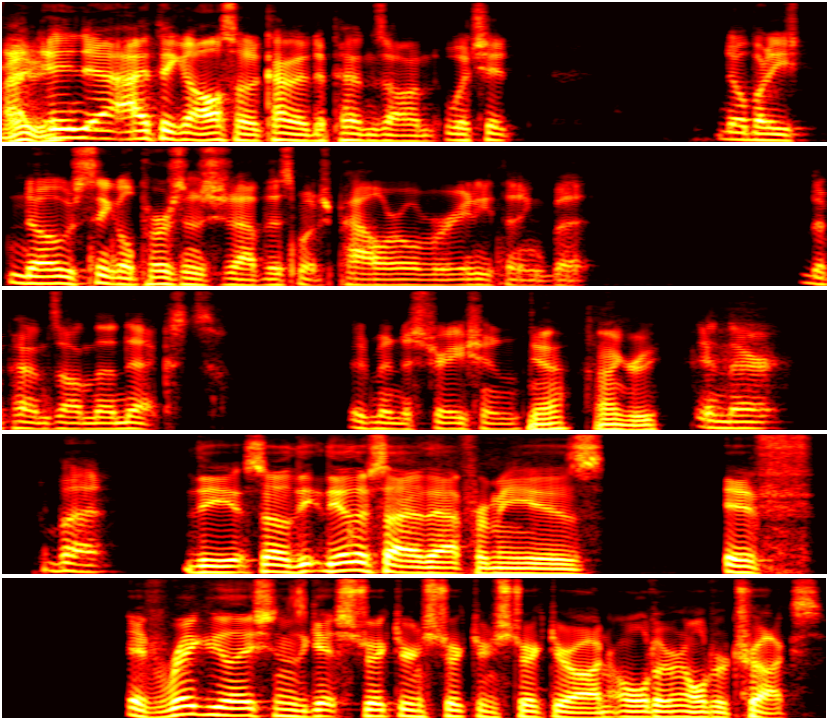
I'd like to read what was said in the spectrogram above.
I, Maybe. and I think also it kind of depends on which it. Nobody, no single person should have this much power over anything, but depends on the next administration yeah, I agree. in there. But the so the, the other side of that for me is if if regulations get stricter and stricter and stricter on older and older trucks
